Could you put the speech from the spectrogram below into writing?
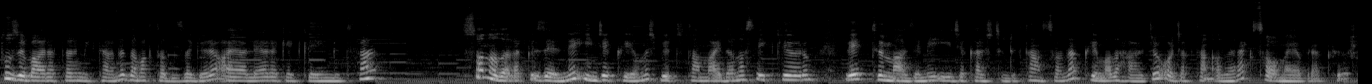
Tuz ve baharatların miktarını damak tadınıza göre ayarlayarak ekleyin lütfen. Son olarak üzerine ince kıyılmış bir tutam maydanoz ekliyorum ve tüm malzemeyi iyice karıştırdıktan sonra kıymalı harcı ocaktan alarak soğumaya bırakıyorum.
